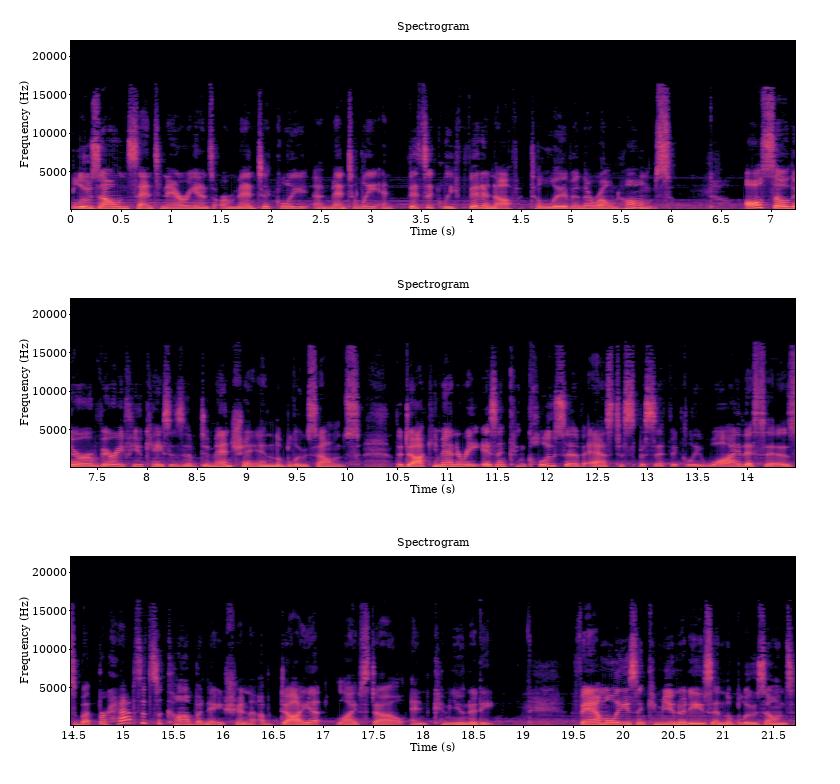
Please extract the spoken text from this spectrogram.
Blue zone centenarians are mentally, mentally and physically fit enough to live in their own homes. Also, there are very few cases of dementia in the blue zones. The documentary isn't conclusive as to specifically why this is, but perhaps it's a combination of diet, lifestyle, and community. Families and communities in the blue zones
